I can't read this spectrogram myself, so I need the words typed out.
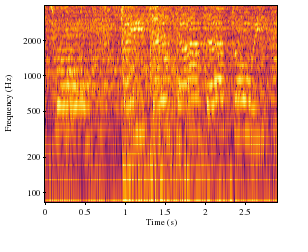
control. Space and time, that's all we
